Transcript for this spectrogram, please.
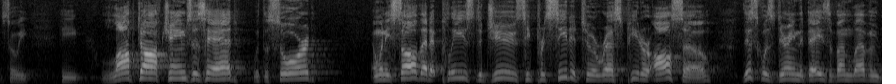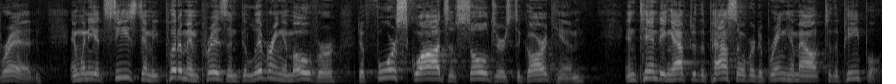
So he, he lopped off James's head with the sword. And when he saw that it pleased the Jews, he proceeded to arrest Peter also. This was during the days of unleavened bread. And when he had seized him, he put him in prison, delivering him over to four squads of soldiers to guard him, intending after the Passover to bring him out to the people.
